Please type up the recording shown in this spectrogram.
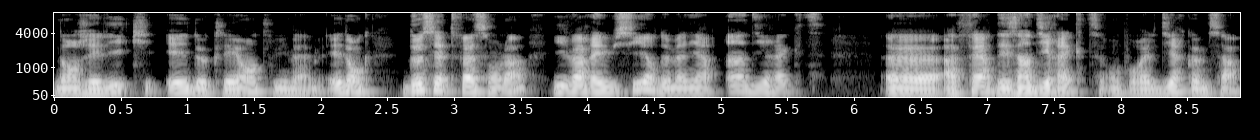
d'Angélique et de Cléante lui-même. Et donc, de cette façon-là, il va réussir de manière indirecte euh, à faire des indirects, on pourrait le dire comme ça,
